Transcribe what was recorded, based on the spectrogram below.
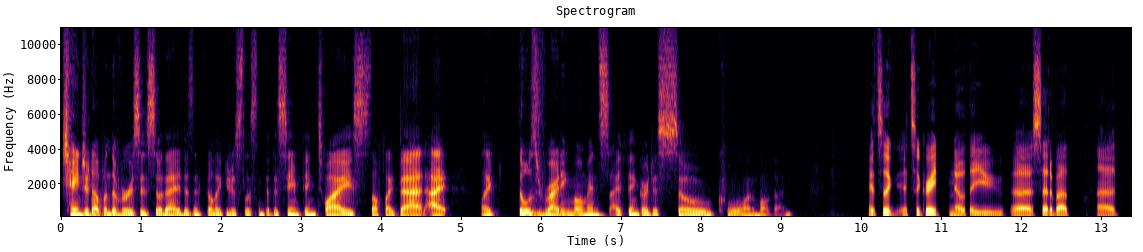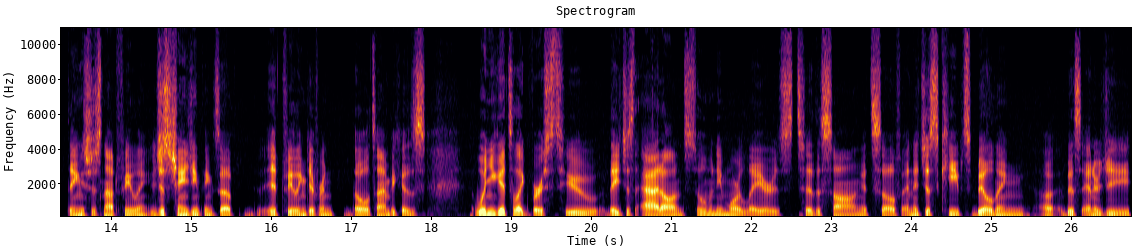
change it up on the verses so that it doesn't feel like you're just listening to the same thing twice stuff like that. I like those writing moments i think are just so cool and well done. It's a it's a great note that you uh, said about uh, things just not feeling just changing things up, it feeling different the whole time because when you get to like verse two, they just add on so many more layers to the song itself, and it just keeps building uh, this energy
